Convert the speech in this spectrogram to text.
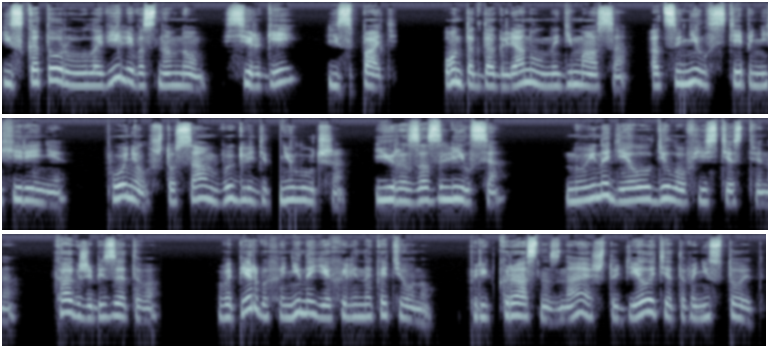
из которой уловили в основном «Сергей» и «спать». Он тогда глянул на Димаса, оценил степень охерения, понял, что сам выглядит не лучше, и разозлился. Ну и наделал делов, естественно. Как же без этого? Во-первых, они наехали на котену прекрасно зная, что делать этого не стоит.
